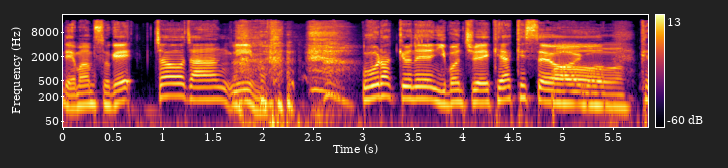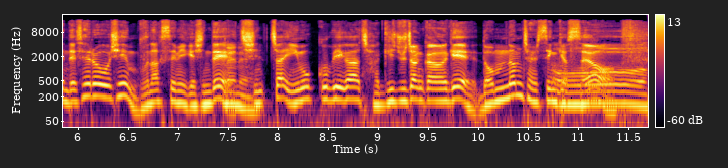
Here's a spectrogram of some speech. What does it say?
내 마음속에 저장님 우울 학교는 이번 주에 계약했어요. 아이고. 근데 새로 오신 문학 쌤이 계신데 네네. 진짜 이목구비가 자기 주장 강하게 넘넘 잘생겼어요. 오.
